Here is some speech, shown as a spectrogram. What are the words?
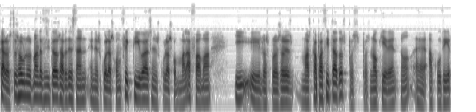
Claro, estos alumnos más necesitados a veces están en escuelas conflictivas, en escuelas con mala fama y, los profesores más capacitados pues, pues no quieren ¿no? Eh, acudir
